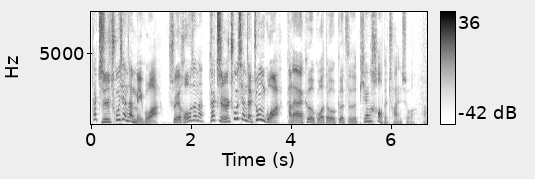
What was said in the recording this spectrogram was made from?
他只出现在美国啊；水猴子呢，他只出现在中国啊。看来各国都有各自偏好的传说啊。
